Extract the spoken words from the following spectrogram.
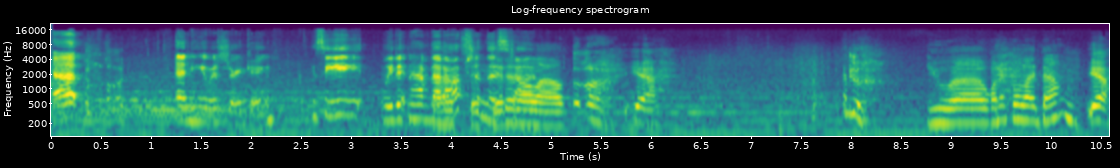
Up. And he was drinking. You see, we didn't have that That's option it, this Get it time. all out. Uh, yeah. You uh, want to go lie down? Yeah.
